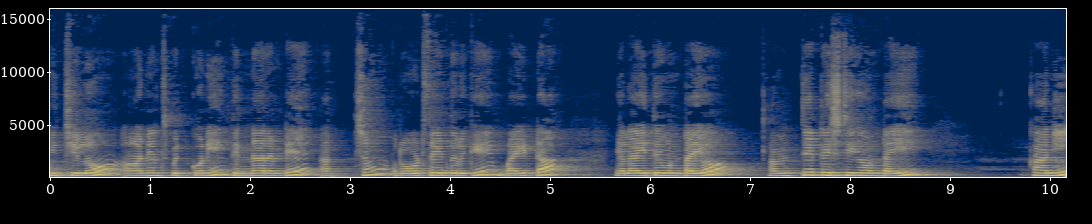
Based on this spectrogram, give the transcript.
మిర్చిలో ఆనియన్స్ పెట్టుకొని తిన్నారంటే అచ్చం రోడ్ సైడ్ దొరికే బయట ఎలా అయితే ఉంటాయో అంతే టేస్టీగా ఉంటాయి. కానీ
